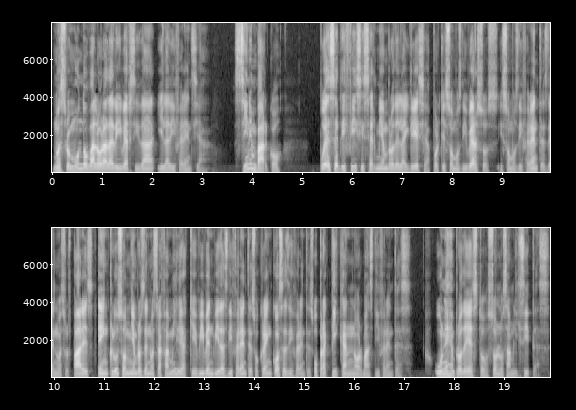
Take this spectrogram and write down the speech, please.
Nuestro mundo valora la diversidad y la diferencia. Sin embargo, Puede ser difícil ser miembro de la iglesia porque somos diversos y somos diferentes de nuestros pares e incluso miembros de nuestra familia que viven vidas diferentes o creen cosas diferentes o practican normas diferentes. Un ejemplo de esto son los amlicitas.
